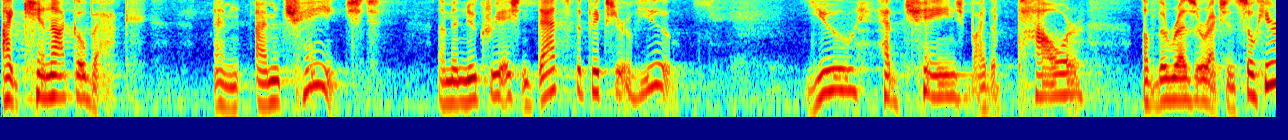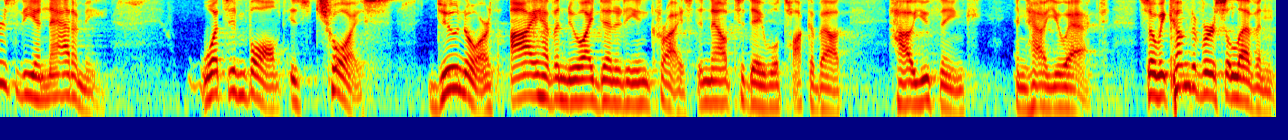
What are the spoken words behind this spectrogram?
I cannot go back. I'm, I'm changed. I'm a new creation. That's the picture of you. You have changed by the power of the resurrection. So here's the anatomy. What's involved is choice. Due north, I have a new identity in Christ. And now today we'll talk about how you think and how you act. So we come to verse 11,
